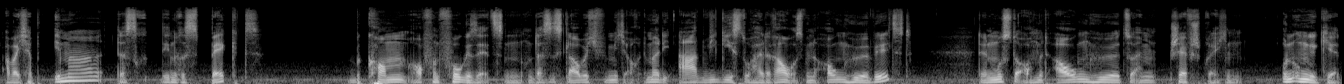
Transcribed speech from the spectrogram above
Aber ich habe immer das, den Respekt bekommen, auch von Vorgesetzten. Und das ist, glaube ich, für mich auch immer die Art, wie gehst du halt raus. Wenn du Augenhöhe willst, dann musst du auch mit Augenhöhe zu einem Chef sprechen. Und umgekehrt,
